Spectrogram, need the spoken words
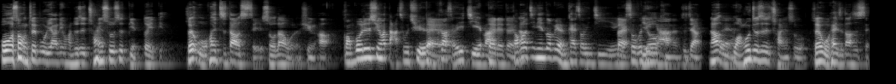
播送最不一样的地方就是传输是点对点。所以我会知道谁收到我的讯号，广播就是讯号打出去，但不知道谁会接嘛。对对对，广播今天都没有人开收音机，也说不定啊。有可能是这样。然后网络就是传输，所以我可以知道是谁，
